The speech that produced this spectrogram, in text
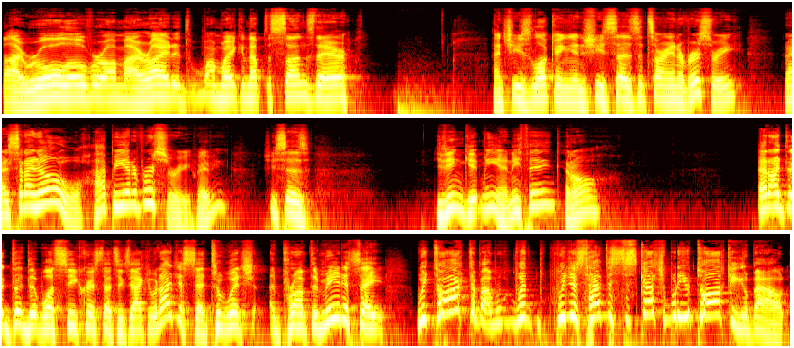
I roll over on my right. It's, I'm waking up. The sun's there, and she's looking, and she says, "It's our anniversary." And I said, "I know. Happy anniversary, baby." She says, "You didn't get me anything at all." And I did, well, see, Chris, that's exactly what I just said. To which prompted me to say, "We talked about. We just had this discussion. What are you talking about?"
